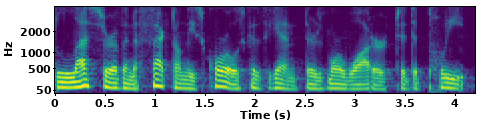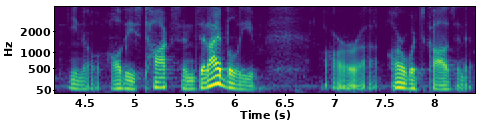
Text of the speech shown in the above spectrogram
lesser of an effect on these corals because, again, there's more water to deplete, you know, all these toxins that I believe are, uh, are what's causing it.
